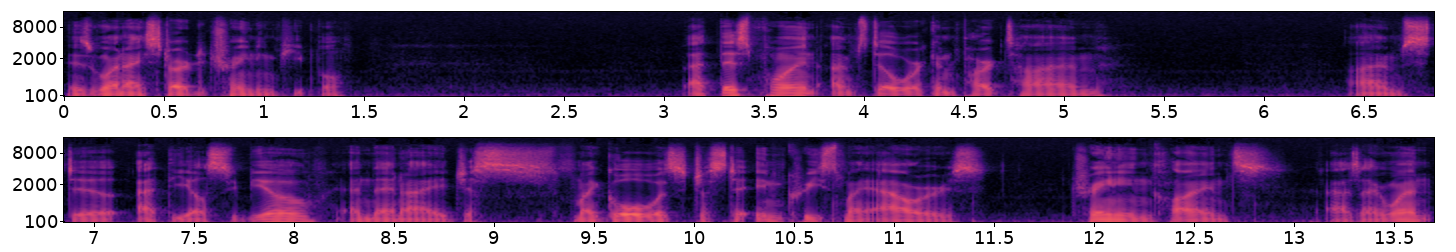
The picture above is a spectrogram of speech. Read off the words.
is when I started training people. At this point, I'm still working part time. I'm still at the LCBO, and then I just my goal was just to increase my hours training clients as I went.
